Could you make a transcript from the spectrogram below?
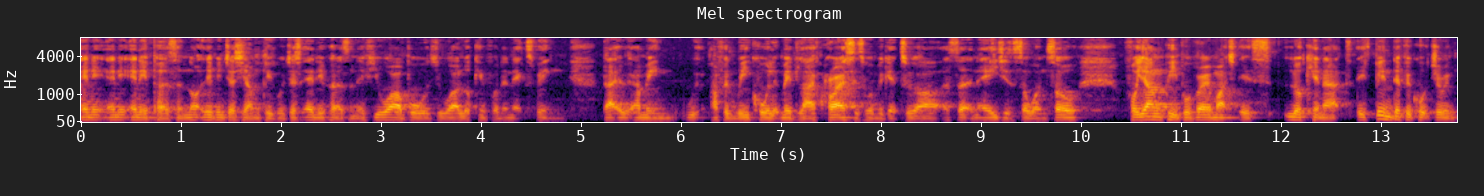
any any any person, not even just young people, just any person. If you are bored, you are looking for the next thing. That I mean, I think we call it midlife crisis when we get to our, a certain age and so on. So for young people, very much it's looking at. It's been difficult during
